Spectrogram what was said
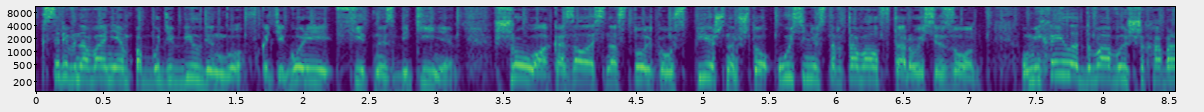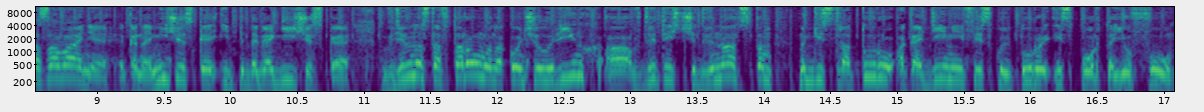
к соревнованиям по бодибилдингу в категории «фитнес-бикини». Шоу оказалось настолько успешным, что осенью стартовал второй сезон. У Михаила два высших образования – экономическое и педагогическое. В 92-м он окончил ринг, а в 2012-м – магистратуру Академии физкультуры и спорта ЮФУ.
